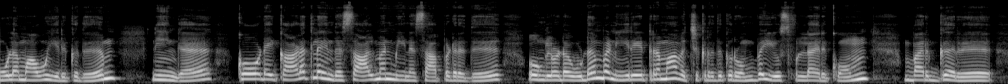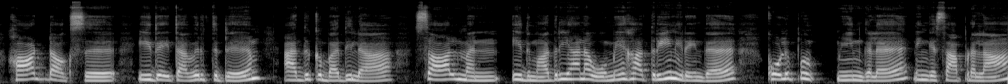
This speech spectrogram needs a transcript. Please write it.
மூலமாகவும் இருக்குது. நீங்கள் கோடை காலத்தில் இந்த சால்மன் மீனை சாப்பிட்றது உங்களோட உடம்பை நீரேற்றமாக வச்சுக்கிறதுக்கு ரொம்ப யூஸ்ஃபுல்லாக இருக்கும். பர்கரு ஹாட் டாக்ஸு இதை தவிர தவிர்த்துட்டு அதுக்கு பதிலாக சால்மன் இது மாதிரியான ஒமேகா த்ரீ நிறைந்த கொழுப்பு மீன்களை நீங்கள் சாப்பிடலாம்.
